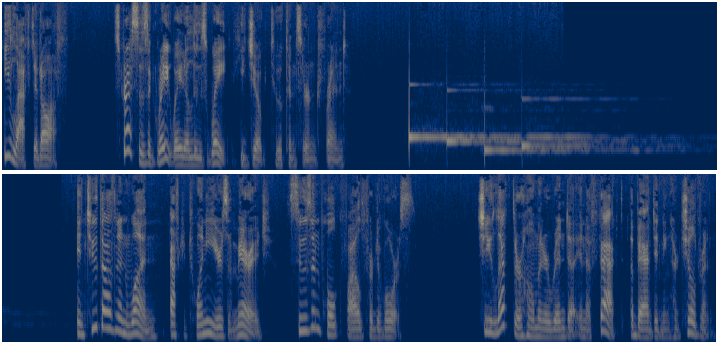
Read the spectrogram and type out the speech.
he laughed it off. Stress is a great way to lose weight, he joked to a concerned friend. In 2001, after 20 years of marriage, Susan Polk filed for divorce. She left their home in Orinda, in effect, abandoning her children.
